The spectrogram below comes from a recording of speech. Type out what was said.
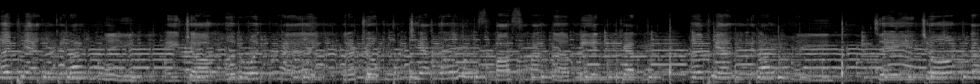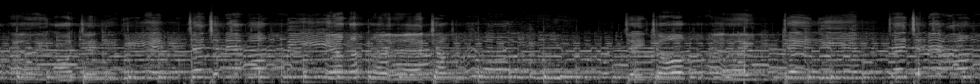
ឲ្យភាំងក្តៅឲ្យចងរួចហើយត្រជុំត្រជាក់ស្មោះស្ម័គ្រមានចិត្តឲ្យភាំងក្តៅជ័យជោងហើយអជ័យយាជ័យឈ្នះអង្គមៀងចង់រៃ ជ័យជោគអើយជ័យយាជ័យឈ្នះអង្គ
